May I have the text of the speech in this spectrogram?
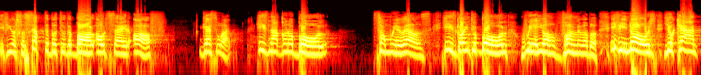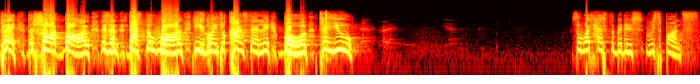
If you're susceptible to the ball outside off, guess what? He's not going to bowl somewhere else. He's going to bowl where you're vulnerable. If he knows you can't play the short ball, listen, that's the wall he's going to constantly bowl to you. So, what has to be the response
